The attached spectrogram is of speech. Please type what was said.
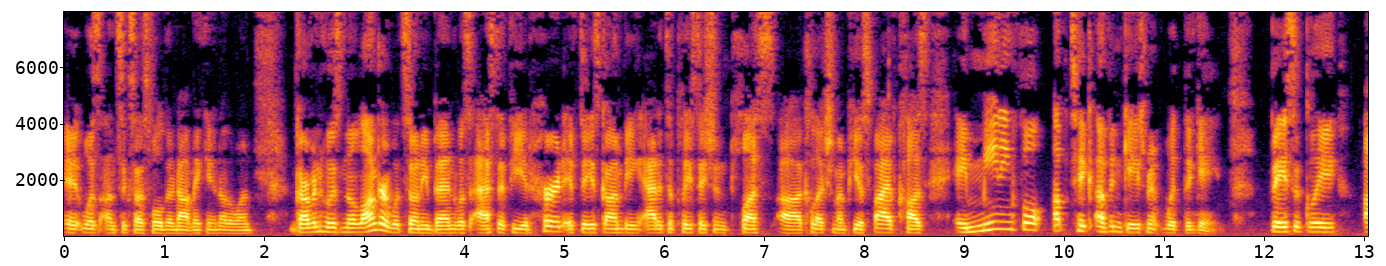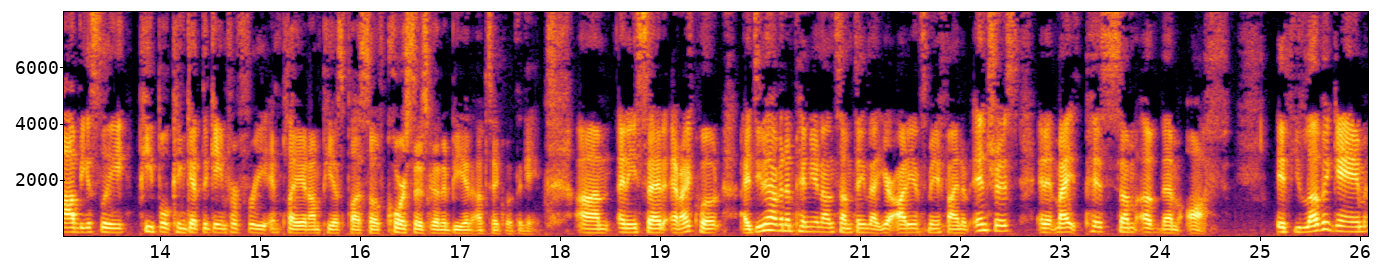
it was unsuccessful. They're not making another one. Garvin, who is no longer with Sony Bend, was asked if he had heard if Days Gone being added to PlayStation Plus uh, collection on PS5 caused a meaningful uptick of engagement with the game. Basically, obviously, people can get the game for free and play it on PS Plus, so of course there's going to be an uptick with the game. Um, and he said, and I quote, I do have an opinion on something that your audience may find of interest, and it might piss some of them off. If you love a game,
